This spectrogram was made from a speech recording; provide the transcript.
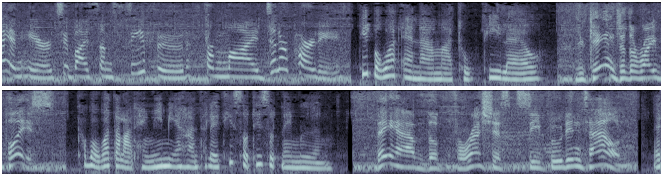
I am here to buy some seafood for my dinner party. พีทบอกว่าแอนนามาถูกที่แล้ว You came to the right place. เขาบอกว่าตลาดแห่งนี้มีอาหารทะเลที่สดที่สุดในเมือง They have the freshest seafood in town. และ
